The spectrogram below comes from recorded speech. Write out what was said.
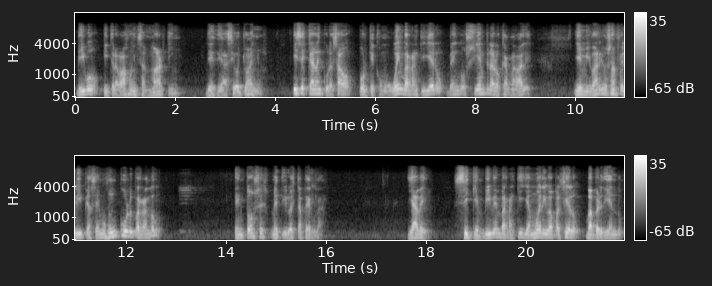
vivo y trabajo en San Martín desde hace ocho años. Hice escala en Curazao porque como buen barranquillero vengo siempre a los carnavales. Y en mi barrio San Felipe hacemos un culo y parrandón. Entonces me tiró esta perla. Ya ve, si quien vive en Barranquilla muere y va para el cielo, va perdiendo.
